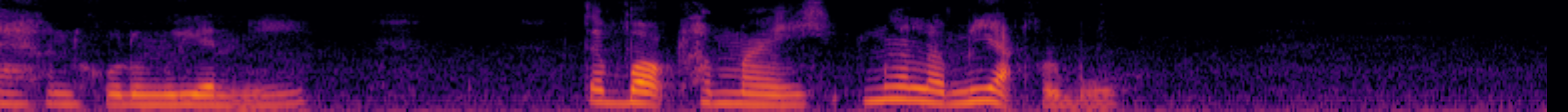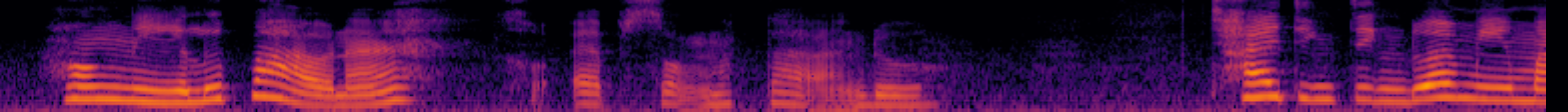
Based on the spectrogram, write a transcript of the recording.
ยคุณครูโรงเรียนนี้ จะบอกทำไมเมื่อเราไม่อยากรู้ห้องนี้หรือเปล่านะ ขอแอบส่องหน้าต่างดู ใช่จริง ๆ ด้วยมีไหม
